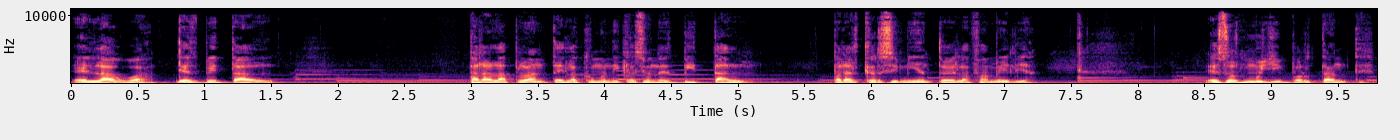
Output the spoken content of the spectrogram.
El agua es vital para la planta y la comunicación es vital para el crecimiento de la familia. Eso es muy importante.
